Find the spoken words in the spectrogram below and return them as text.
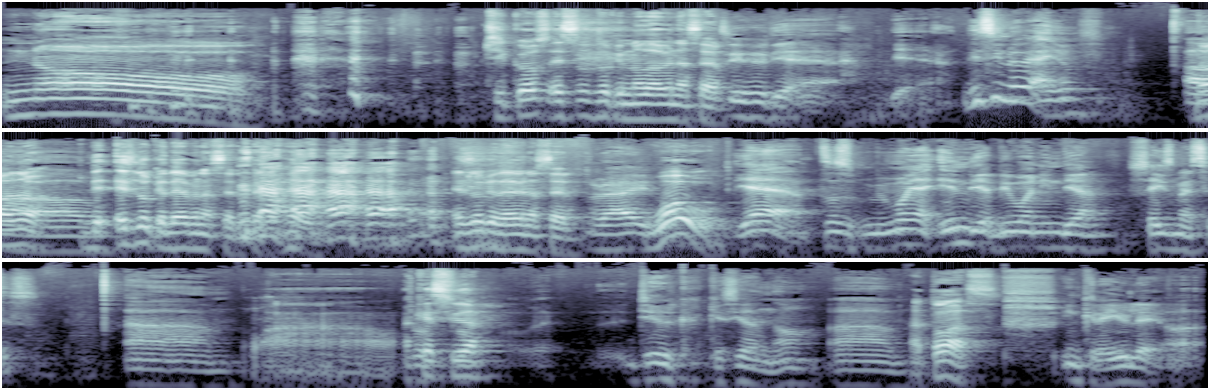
¡No! Chicos, eso es lo que no deben hacer. Dude, yeah, yeah. 19 años. No, no, de- es lo que deben hacer. pero, hey, es lo que deben hacer. Right. ¡Wow! Yeah, entonces me voy a India, vivo en India seis meses. Um, ¡Wow! ¿A qué ciudad? Dude, ¿qué- ¿qué ciudad? No. Um, A todas. increíble. Uh,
